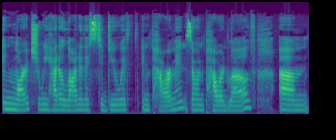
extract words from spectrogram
in March, we had a lot of this to do with empowerment, so empowered love. Um,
